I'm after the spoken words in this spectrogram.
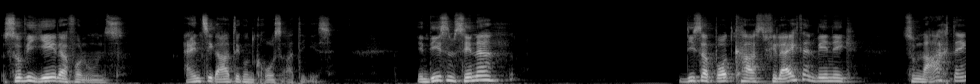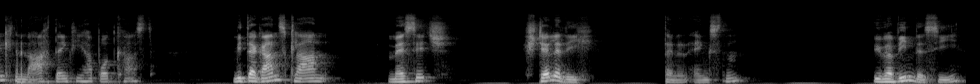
so wie jeder von uns einzigartig und großartig ist. In diesem Sinne, dieser Podcast vielleicht ein wenig zum Nachdenken, ein nachdenklicher Podcast, mit der ganz klaren Message, stelle dich deinen Ängsten, überwinde sie.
